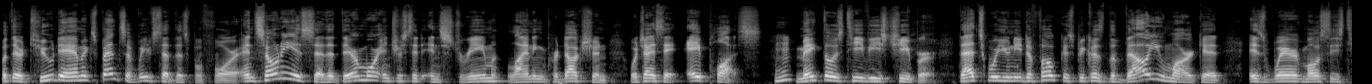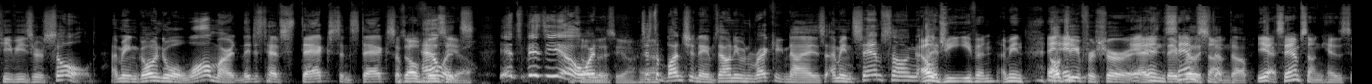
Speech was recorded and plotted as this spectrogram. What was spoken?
but they're too damn expensive. We've said this before. And Sony has said that they're more interested in streamlining production, which I say A plus. Make those TVs cheaper. That's where you need to focus because the value market is where most of these TVs are sold. I mean, going to a Walmart and they just have stacks and stacks of It's all pallets. Vizio. Yeah, it's Vizio. all and Vizio, Just a bunch of names I don't even recognize. I mean, Samsung. I- LG even. I mean, LG for sure, And they've Samsung, really stepped up. Yeah, Samsung has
